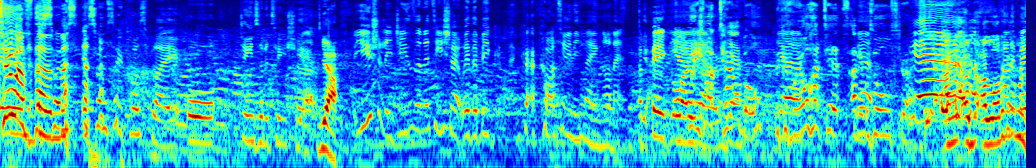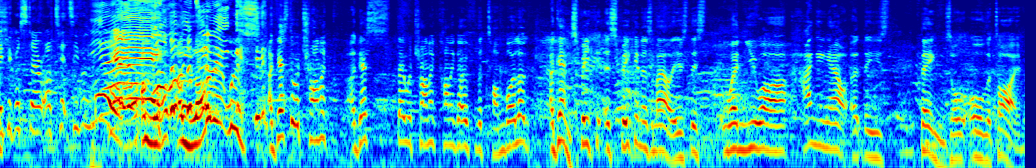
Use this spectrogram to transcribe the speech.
two of a them. swims- A swimsuit cosplay or jeans and a t-shirt. Yeah, Usually jeans and a t-shirt with a big ca- cartoony thing on it. A big Yeah. Which yeah. looked terrible because Yeah. we all had tits and it was all stretched. Yeah. and, and a lot of And it it made was. people stare at our tits even more. A lot, a lot of it was. I guess they were trying to. I guess they were trying to kind of go for the tomboy look. Again, speaking as speaking as a male, is this when you are hanging out at these things all, all the time?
